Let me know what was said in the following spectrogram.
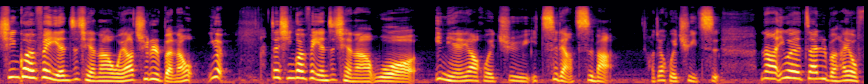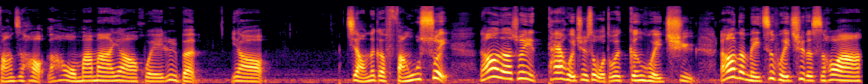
新冠肺炎之前呢，我要去日本，然后因为在新冠肺炎之前呢，我 一年要回去一次两次吧，好像回去一次。那因为在日本还有房子后，然后我妈妈要回日本要缴那个房屋税，然后呢，所以她要回去的时候，我都会跟回去。然后呢，每次回去的时候啊，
